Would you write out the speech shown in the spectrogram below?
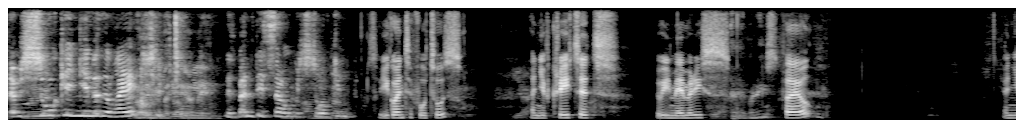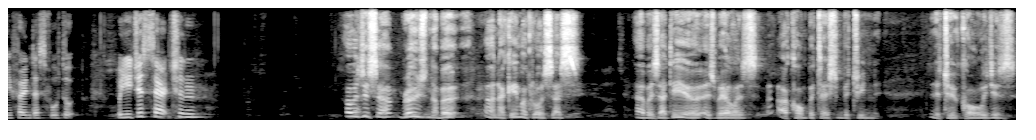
it was soaking, you know, the legs. The windowsill was soaking. so you go into photos and you've created the wee memories Memories. file. And you found this photo. Were you just searching? I was just uh, browsing about and I came across this. It was a day out as well as a competition between the two colleges.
